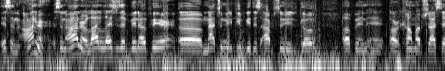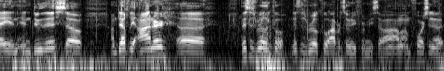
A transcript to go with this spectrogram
It's an honor. It's an honor. A lot of legends have been up here. Um, not too many people get this opportunity to go up and, and or come up, should I say, and, and, do this. So I'm definitely honored. Uh, this is really cool. This is a real cool opportunity for me. So I'm, I'm, fortunate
